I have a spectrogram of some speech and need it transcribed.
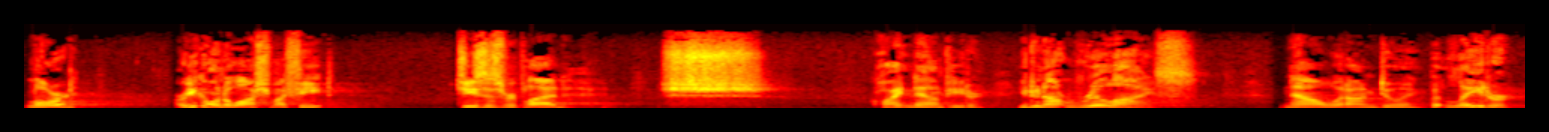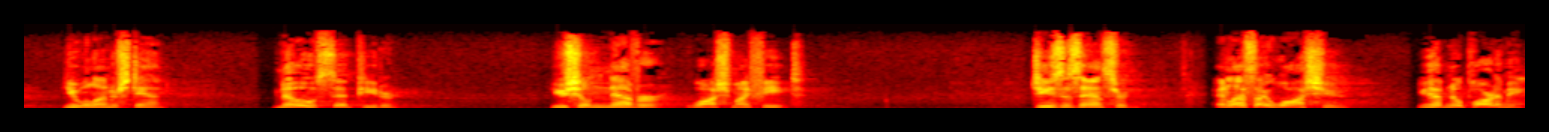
Lord, are you going to wash my feet? Jesus replied, Shh, quieten down, Peter. You do not realize now what I'm doing, but later you will understand. No, said Peter. You shall never wash my feet. Jesus answered, Unless I wash you, you have no part of me.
